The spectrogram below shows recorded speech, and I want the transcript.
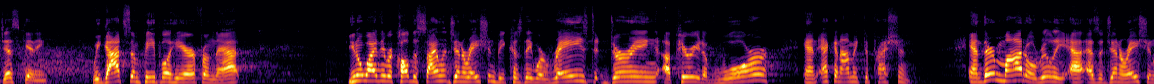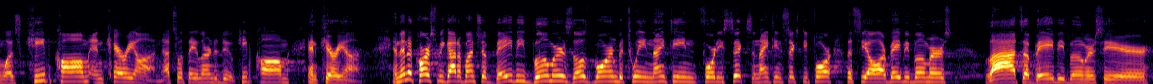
Just kidding. We got some people here from that. You know why they were called the silent generation? Because they were raised during a period of war and economic depression. And their motto, really, as a generation, was keep calm and carry on. That's what they learned to do keep calm and carry on. And then, of course, we got a bunch of baby boomers, those born between 1946 and 1964. Let's see all our baby boomers. Lots of baby boomers here.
